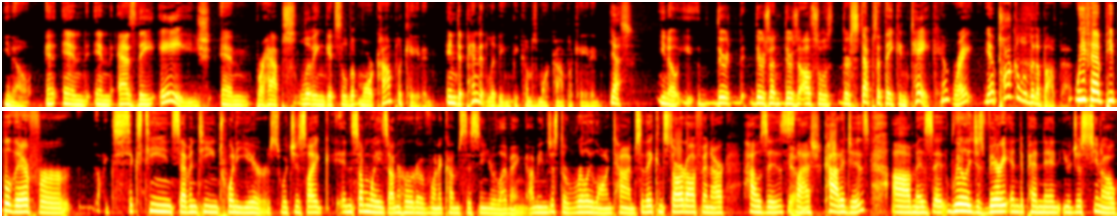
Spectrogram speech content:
you know, and, and, and as they age and perhaps living gets a little bit more complicated, independent living becomes more complicated. Yes. You know, you, there, there's a, there's also, there's steps that they can take, right? Yep. Talk a little bit about that. We've had people there for like 16, 17, 20 years, which is like in some ways unheard of when it comes to senior living. I mean, just a really long time. So they can start off in our houses slash cottages, um, as really just very independent. You're just, you know,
